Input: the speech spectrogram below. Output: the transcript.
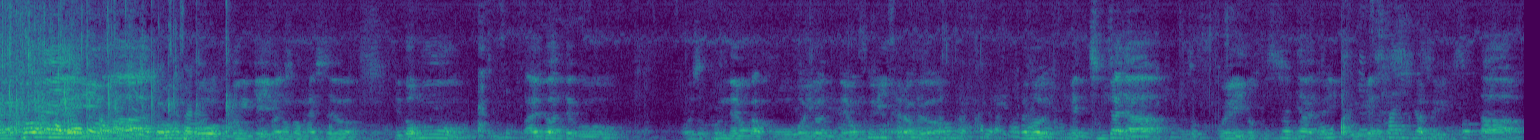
어, 제가 처음에 이 영화 결혼 보고 감독님께 이런 질문을 했어요. 너무 좀 말도 안 되고 어디서 본 내용 같고 뭐 이런 내용들이 있더라고요. 그래서 이게 진짜냐? 그래서 왜 이렇게 쓰셨냐? 했더니 그게 사실이라서 이렇게 썼다.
